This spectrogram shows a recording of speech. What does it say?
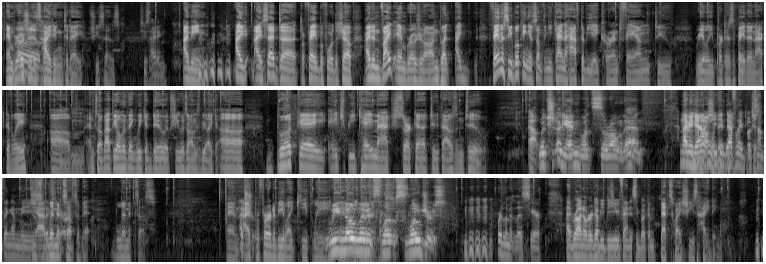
Ambrosia is Oh. hiding today. She says. She's hiding. I mean, I I said uh, to Faye before the show I'd invite Ambrosia on, but I fantasy booking is something you kind of have to be a current fan to really participate in actively. Um, and so about the only thing we could do if she was on is be like, uh, book a HBK match circa 2002. Oh, Which again, what's the wrong with that? Not I mean, yeah, she can it, definitely it book just- something in the just limits era. us a bit. Limits us. And That's I true. prefer to be like Keith Lee. We and no be limit limitless. slow slogers. We're limitless here at Ron Order WBU Fantasy Booking. That's why she's hiding.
